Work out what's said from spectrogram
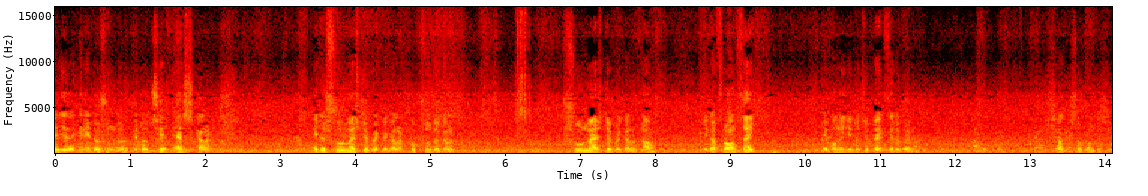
এই যে দেখেন, এটাও সুন্দর। এটা হচ্ছে অ্যাশ কালার এটা সুরমা স্টেপের একটা কালার খুব সুন্দর কালার সুরমা স্টেপের কালার নাও। এটা ফ্রন্ট সাইড এবং এই যেটা হচ্ছে ব্যাক সাইডের প্যানেল সাতশো পঞ্চাশে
